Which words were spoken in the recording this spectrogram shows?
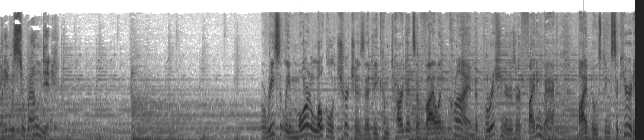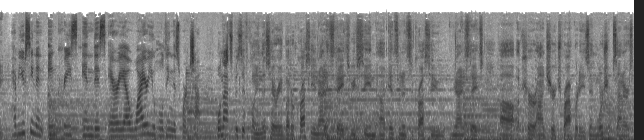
when he was surrounded Recently, more local churches have become targets of violent crime, but parishioners are fighting back by boosting security. Have you seen an increase in this area? Why are you holding this workshop? Well, not specifically in this area, but across the United States, we've seen uh, incidents across the United States uh, occur on church properties and worship centers.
